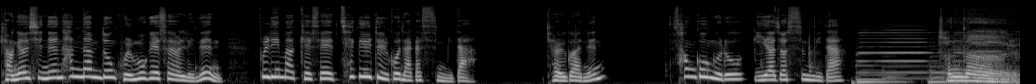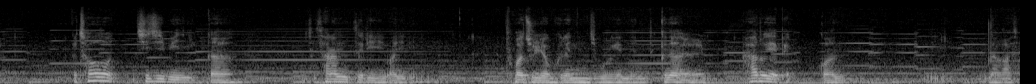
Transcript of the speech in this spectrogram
경현 씨는 한남동 골목에서 열리는 플리마켓에 책을 들고 나갔습니다. 결과는 성공으로 이어졌습니다. 첫날 그첫 시집이니까 이제 사람들이 많이 도와주려고 그랬는지 모르겠는데 그날 하루에 100건 나가서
